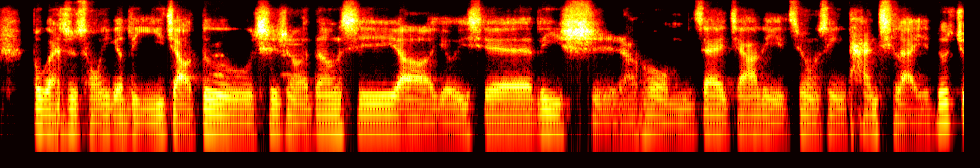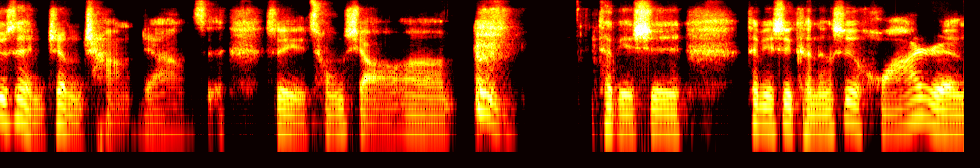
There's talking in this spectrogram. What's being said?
不管是从一个礼仪角度，吃什么东西要有一些历史，然后我们在家里这种事情谈起来也都就是很正常这样子，所以从小啊。特别是，特别是可能是华人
